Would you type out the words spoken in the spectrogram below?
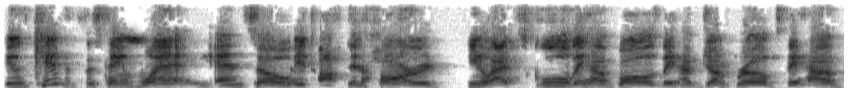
with kids, it's the same way. And so it's often hard. You know, at school, they have balls, they have jump ropes, they have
